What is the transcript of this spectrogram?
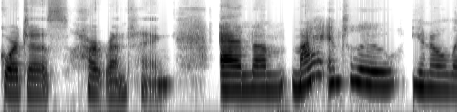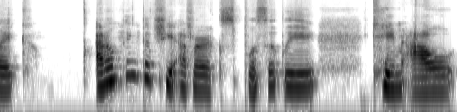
gorgeous, heart wrenching. And um, Maya Angelou, you know, like I don't think that she ever explicitly came out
